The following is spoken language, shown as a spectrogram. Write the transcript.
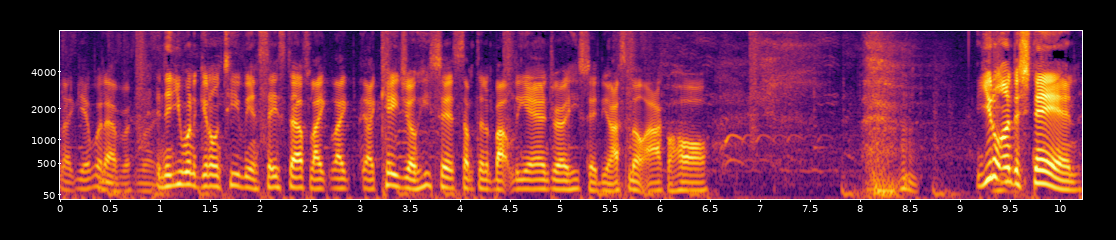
like yeah, whatever. Mm, right. And then you want to get on TV and say stuff like like like Kjo, he said something about Leandra. He said, you know, I smell alcohol. you don't understand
